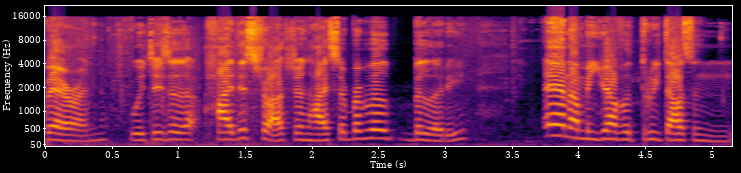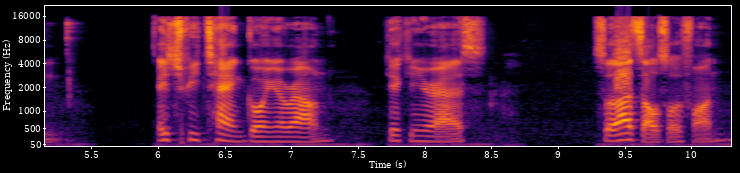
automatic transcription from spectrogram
Baron, which is a high destruction, high survivability, and I mean you have a 3000 HP tank going around kicking your ass. So that's also fun.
